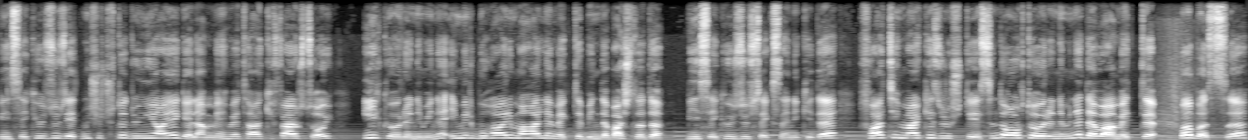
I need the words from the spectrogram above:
1873'te dünyaya gelen Mehmet Akif Ersoy ilk öğrenimine Emir Buhari Mahalle Mektebi'nde başladı. 1882'de Fatih Merkez Rüştiyesi'nde orta öğrenimine devam etti. Babası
